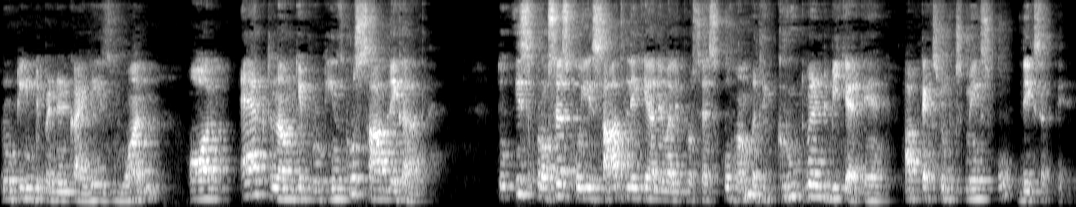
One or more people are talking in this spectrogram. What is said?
protein dependent kinase one और एक्ट नाम के प्रोटीन्स को साथ लेकर आता है। तो इस प्रोसेस को, ये साथ लेके आने वाले प्रोसेस को हम रिक्रूटमेंट भी कहते हैं। आप टेक्स्ट बुक्स में इसको देख सकते हैं।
